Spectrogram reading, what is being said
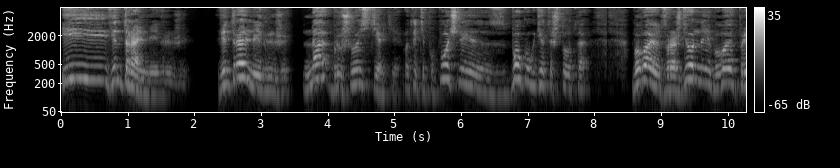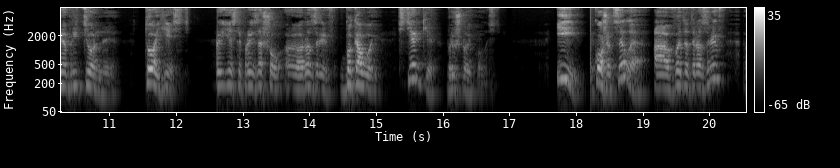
и вентральные грыжи. Вентральные грыжи на брюшной стенке. Вот эти пупочные, сбоку где-то что-то. Бывают врожденные, бывают приобретенные. То есть, если произошел э, разрыв боковой стенки брюшной полости, и кожа целая, а в этот разрыв э,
